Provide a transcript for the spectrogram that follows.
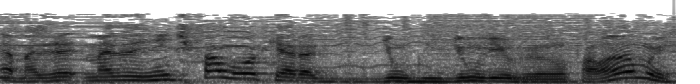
É, mas, mas a gente falou que era de um, de um livro, não falamos?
